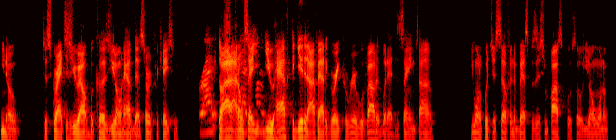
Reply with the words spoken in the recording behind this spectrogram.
you know, just scratches you out because you don't have that certification. Right. So I, I don't say you have to get it. I've had a great career without it, but at the same time, you want to put yourself in the best position possible. So you don't want to,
